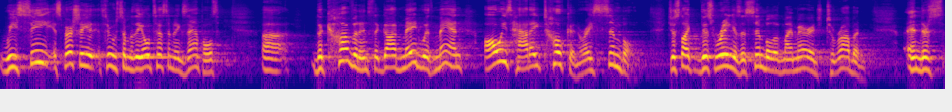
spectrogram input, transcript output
We see, especially through some of the Old Testament examples, uh, the covenants that God made with man always had a token or a symbol. Just like this ring is a symbol of my marriage to Robin. And there's,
